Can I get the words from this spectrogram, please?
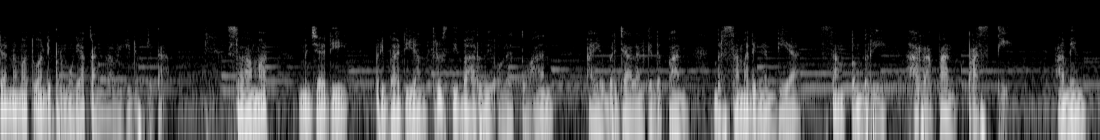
dan nama Tuhan dipermuliakan melalui hidup kita. Selamat menjadi pribadi yang terus dibaharui oleh Tuhan. Ayo berjalan ke depan bersama dengan Dia, Sang Pemberi harapan pasti. Amin.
